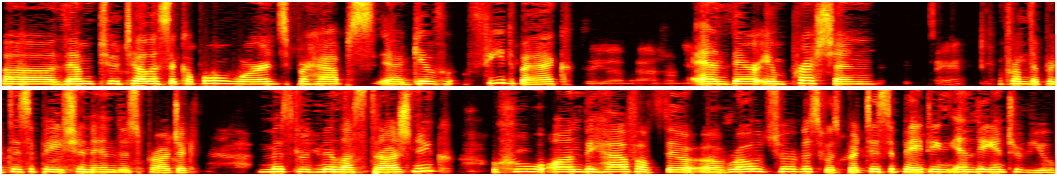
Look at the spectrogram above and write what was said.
uh, them to tell us a couple of words, perhaps uh, give feedback and their impression from the participation in this project. Ms. Ludmila Strajnik, who on behalf of the uh, road service was participating in the interview.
